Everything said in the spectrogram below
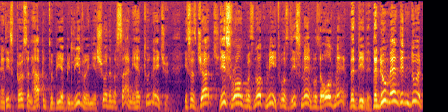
And this person happened to be a believer in Yeshua the Messiah, and he had two nature. He says, Judge, this wrong was not me, it was this man, it was the old man that did it. The new man didn't do it.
